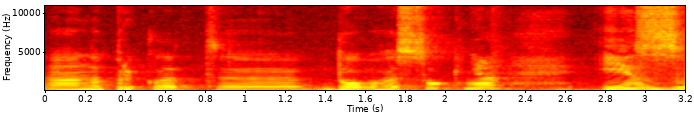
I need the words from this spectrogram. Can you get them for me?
наприклад, е, довга сукня, із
